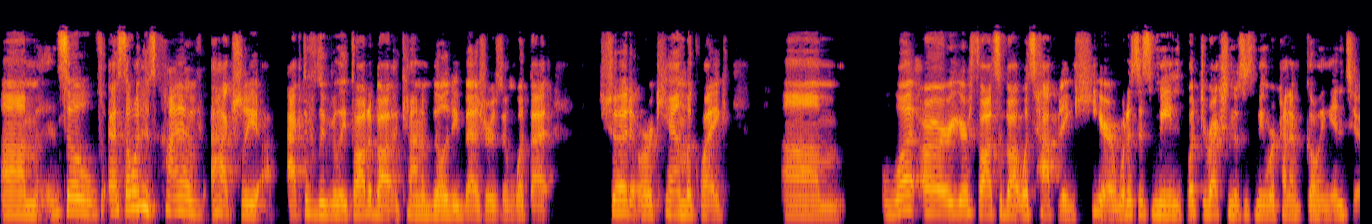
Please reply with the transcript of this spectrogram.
Um, and so, as someone who's kind of actually actively really thought about accountability measures and what that should or can look like, um, what are your thoughts about what's happening here? What does this mean? What direction does this mean we're kind of going into?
